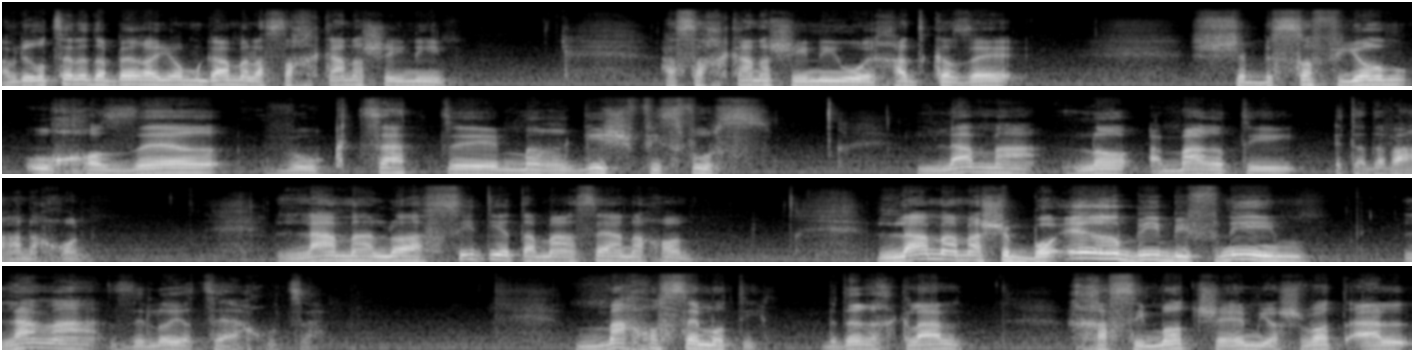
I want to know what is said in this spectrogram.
אבל אני רוצה לדבר היום גם על השחקן השני. השחקן השני הוא אחד כזה שבסוף יום הוא חוזר והוא קצת uh, מרגיש פספוס. למה לא אמרתי את הדבר הנכון? למה לא עשיתי את המעשה הנכון? למה מה שבוער בי בפנים, למה זה לא יוצא החוצה? מה חוסם אותי? בדרך כלל, חסימות שהן יושבות על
